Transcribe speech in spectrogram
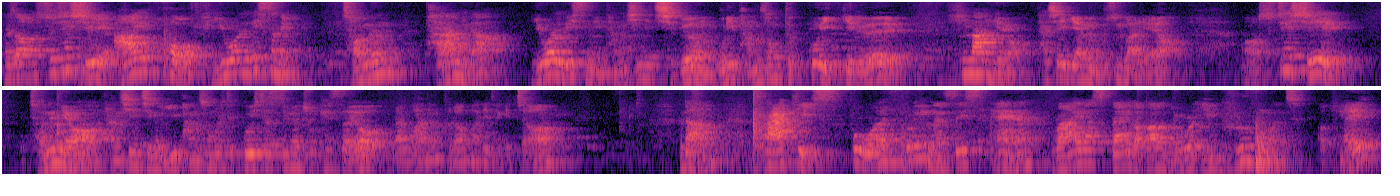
그래서 수진 씨, I hope you are listening. 저는 바랍니다. You are listening. 당신이 지금 우리 방송 듣고 있기를 희망해요. 다시 얘기하면 무슨 말이에요? 어, 수진 씨, 저는요, 당신이 지금 이 방송을 듣고 있었으면 좋겠어요. 라고 하는 그런 말이 되겠죠. 그 다음, practice for three months and write us back about your improvement. 오케이?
